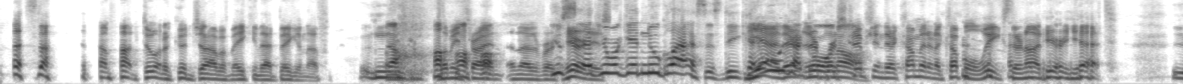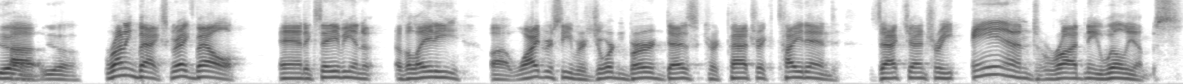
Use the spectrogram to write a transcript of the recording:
That's not. I'm not doing a good job of making that big enough. No, let me, let me try another version. You here said you were getting new glasses, DK. Yeah, they're, they're prescription. On? They're coming in a couple of weeks. they're not here yet. Yeah, uh, yeah. Running backs: Greg Bell and Xavier Valade. Uh, wide receivers: Jordan Byrd, Des Kirkpatrick. Tight end: Zach Gentry and Rodney Williams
